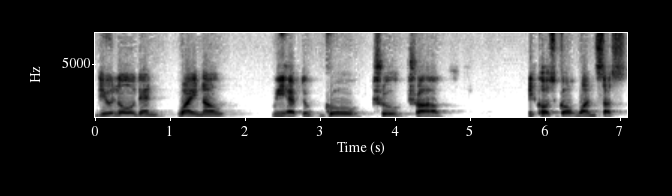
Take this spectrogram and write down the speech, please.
Do you know then why now we have to go through trials? Because God wants us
